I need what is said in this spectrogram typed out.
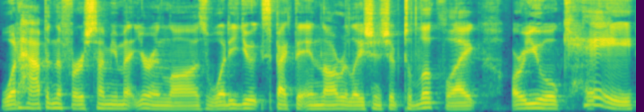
what happened the first time you met your in laws? What did you expect the in law relationship to look like? Are you okay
